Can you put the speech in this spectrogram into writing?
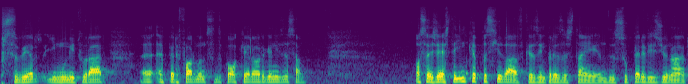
perceber e monitorar uh, a performance de qualquer organização. Ou seja, esta incapacidade que as empresas têm de supervisionar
